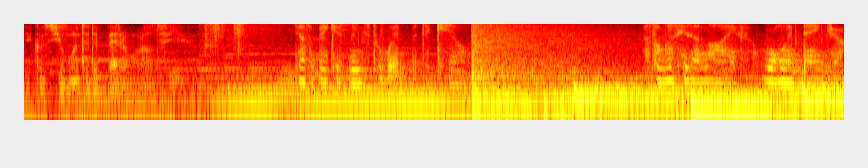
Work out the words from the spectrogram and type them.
because she wanted a better world for you. He doesn't make his moves to win, but to kill. As long as he's alive, we're all in danger.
